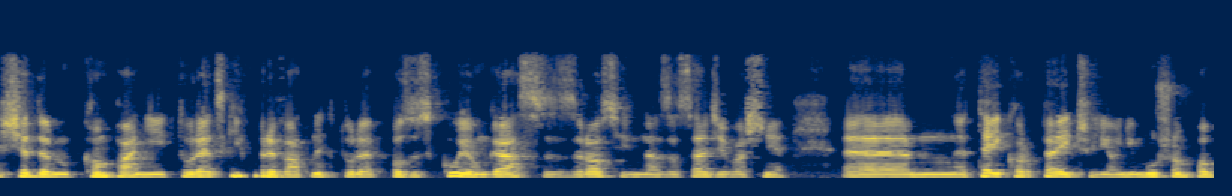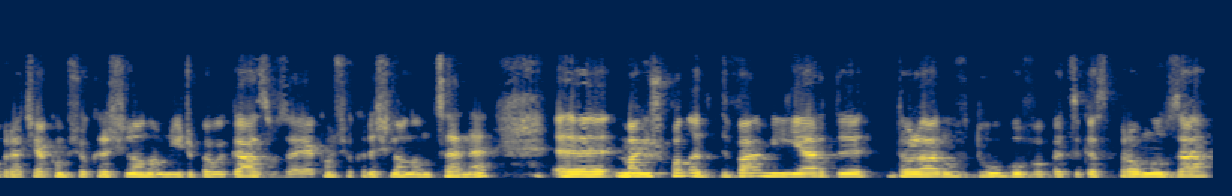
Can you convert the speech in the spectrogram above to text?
siedem kompanii tureckich prywatnych, które pozyskują gaz z Rosji na zasadzie właśnie take or pay, czyli oni muszą pobrać jakąś określoną liczbę gazu, gazu za jakąś określoną cenę, e, ma już ponad 2 miliardy dolarów długu wobec Gazpromu za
